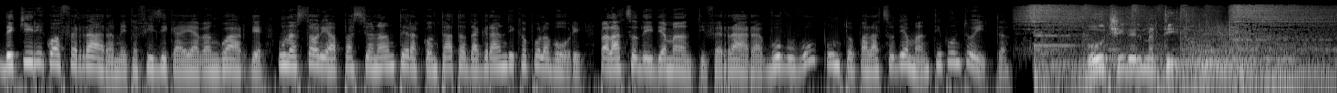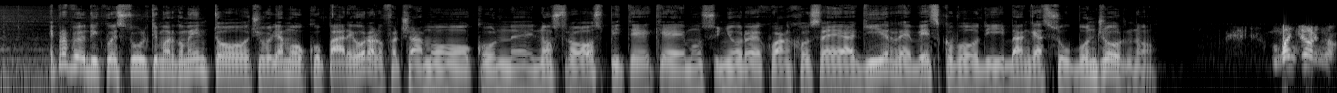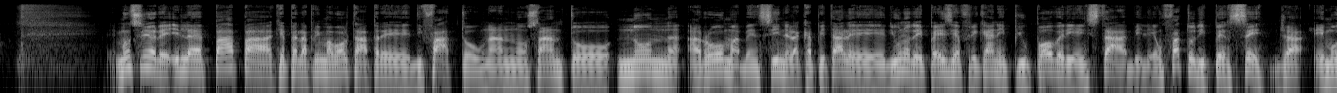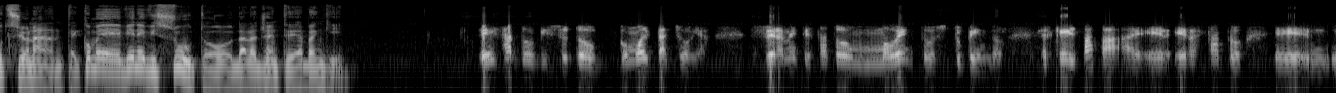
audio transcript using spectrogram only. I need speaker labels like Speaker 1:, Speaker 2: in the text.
Speaker 1: De Chirico a Ferrara, metafisica e avanguardie, una storia appassionante raccontata da grandi capolavori. Palazzo dei Diamanti, Ferrara, www.palazzodiamanti.it.
Speaker 2: Voci del mattino.
Speaker 3: E proprio di quest'ultimo argomento ci vogliamo occupare ora, lo facciamo con il nostro ospite che è Monsignor Juan José Aguirre, vescovo di Bangassù. Buongiorno.
Speaker 4: Buongiorno.
Speaker 3: Monsignore, il Papa che per la prima volta apre di fatto un anno santo non a Roma, bensì nella capitale di uno dei paesi africani più poveri e instabili, è un fatto di per sé già emozionante. Come viene vissuto dalla gente a Bangui?
Speaker 4: È stato vissuto con molta gioia, veramente è stato un momento stupendo, perché il Papa era stato eh,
